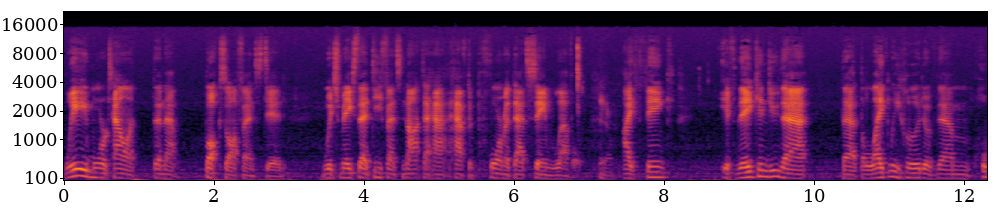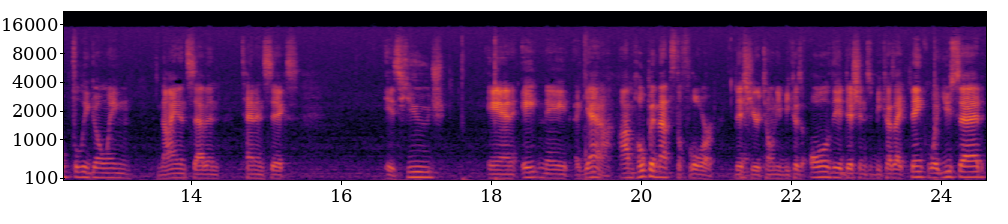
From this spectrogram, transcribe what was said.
way more talent than that Bucks offense did, which makes that defense not to ha- have to perform at that same level. Yeah. I think if they can do that, that the likelihood of them hopefully going 9 and 7, 10 and 6 is huge and 8 and 8 again, I'm hoping that's the floor this year, Tony, because all of the additions because I think what you said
